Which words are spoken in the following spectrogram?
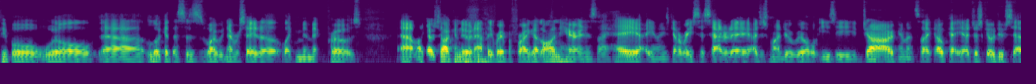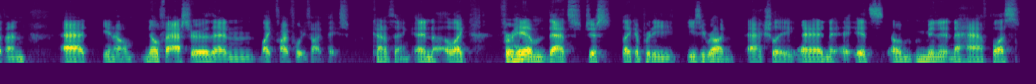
people will uh, look at this. This is why we never say to like mimic pros um, like I was talking to an athlete right before I got on here, and he's like, "Hey, you know, he's got a race this Saturday. I just want to do a real easy jog." And it's like, "Okay, yeah, just go do seven at you know no faster than like 5:45 pace, kind of thing." And uh, like for him, that's just like a pretty easy run actually, and it's a minute and a half plus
